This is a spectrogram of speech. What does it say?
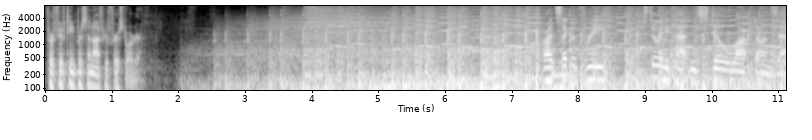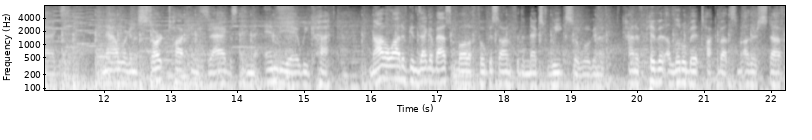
for 15% off your first order. All right, segment three, still Andy Patton, still locked on Zags. Now we're going to start talking Zags in the NBA. We got not a lot of Gonzaga basketball to focus on for the next week, so we're going to kind of pivot a little bit, talk about some other stuff.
